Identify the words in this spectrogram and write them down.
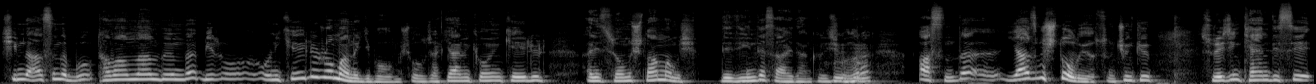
Şimdi aslında bu tamamlandığında bir o- 12 Eylül romanı gibi olmuş olacak. Yani ki 12 Eylül hani sonuçlanmamış dediğinde sahiden klişe olarak aslında e, yazmış da oluyorsun. Çünkü sürecin kendisi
